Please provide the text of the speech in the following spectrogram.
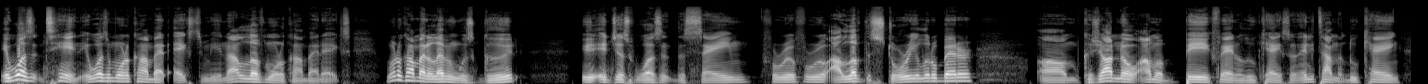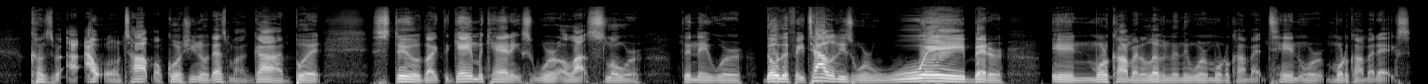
it wasn't 10. It wasn't Mortal Kombat X to me, and I love Mortal Kombat X. Mortal Kombat 11 was good it, it just wasn't the same for real for real i love the story a little better um because y'all know i'm a big fan of liu kang so anytime that liu kang comes out on top of course you know that's my guy but still like the game mechanics were a lot slower than they were though the fatalities were way better in Mortal Kombat 11 than they were in Mortal Kombat 10 or Mortal Kombat X.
